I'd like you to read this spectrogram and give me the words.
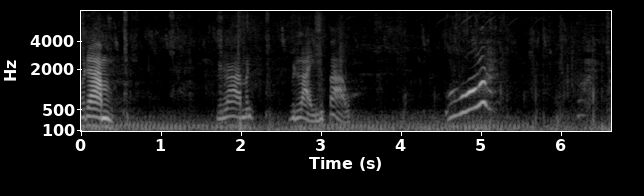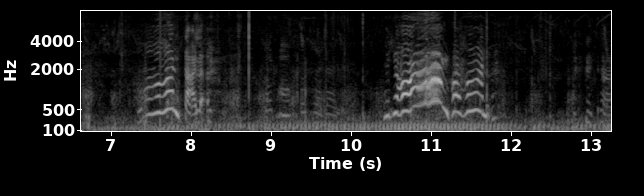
มดดำเวลามันเวลหรือเปล่าโอ้ยโอ้ยตายละ รถออกก็เคยได้ พี่น้องขอโทษ ใช่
